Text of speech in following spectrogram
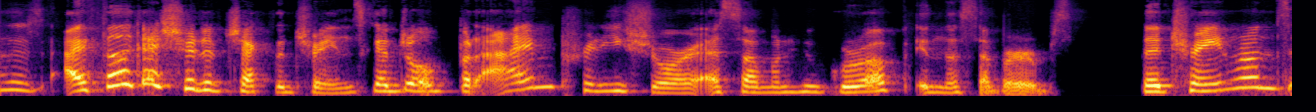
Others- I feel like I should have checked the train schedule, but I'm pretty sure, as someone who grew up in the suburbs, the train runs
